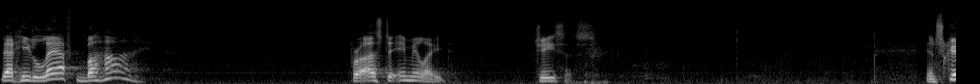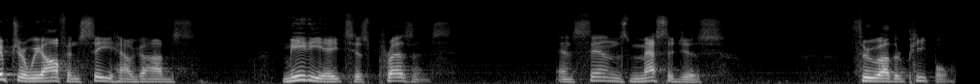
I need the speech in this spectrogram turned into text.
that he left behind for us to emulate Jesus. In Scripture, we often see how God mediates his presence and sends messages through other people.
